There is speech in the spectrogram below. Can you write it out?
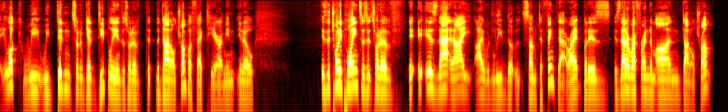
look, we we didn't sort of get deeply into sort of the, the Donald Trump effect here. I mean, you know, is the 20 points is it sort of is that and i i would lead the, some to think that right but is is that a referendum on donald trump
